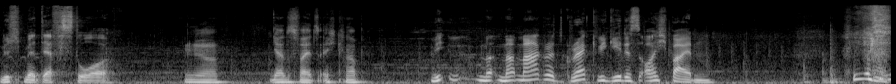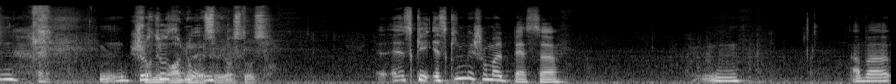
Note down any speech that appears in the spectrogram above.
Nicht mehr Death Store. Ja. Ja, das war jetzt echt knapp. Wie, Ma Ma Margaret, Greg, wie geht es euch beiden? Schon in Ordnung äh, Justus. Es, es ging mir schon mal besser. Mm, Aber,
